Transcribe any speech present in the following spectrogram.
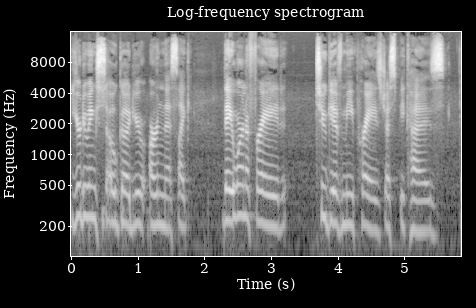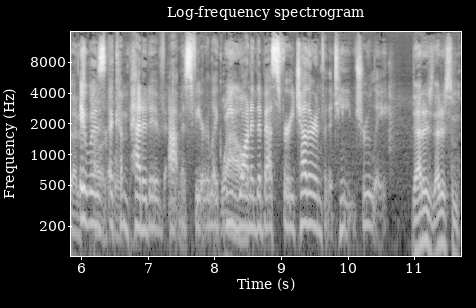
"You're doing so good. You earned this." Like they weren't afraid to give me praise just because it was a competitive atmosphere. Like we wanted the best for each other and for the team. Truly. That is that is some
